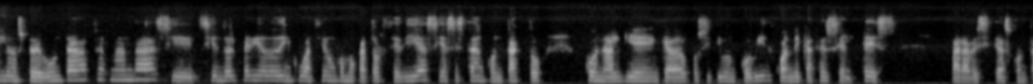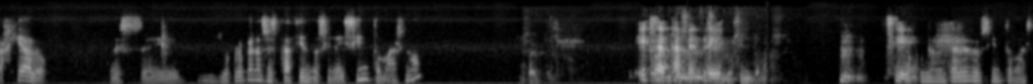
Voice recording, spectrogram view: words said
nos pregunta Fernanda si, siendo el periodo de incubación como 14 días, si has estado en contacto con alguien que ha dado positivo en COVID, ¿cuándo hay que hacerse el test para ver si te has contagiado? Pues eh, yo creo que no se está haciendo si no hay síntomas, ¿no? Exacto. Exactamente. Los síntomas. Mm, sí. fundamentales los síntomas.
